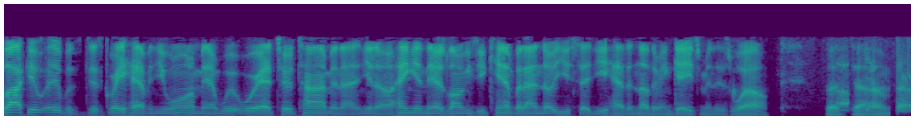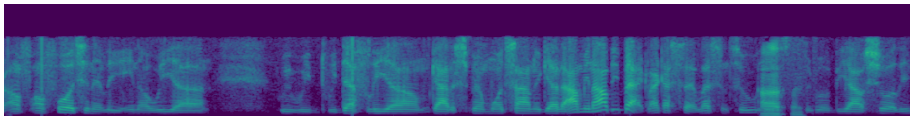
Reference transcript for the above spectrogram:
Lak, it, it was just great having you on, man. We're, we're at your time, and uh, you know, hang in there as long as you can. But I know you said you had another engagement as well. But uh, um, yes, sir. Un- unfortunately, you know, we uh, we we we definitely um got to spend more time together. I mean, I'll be back. Like I said, lesson two awesome. will be out shortly,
